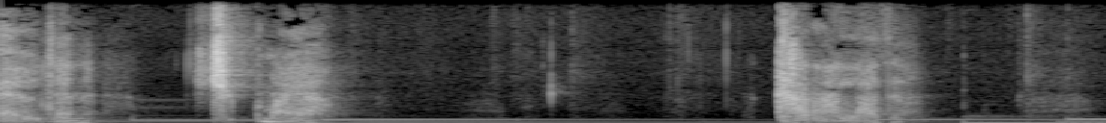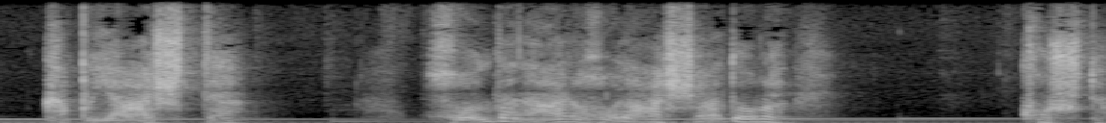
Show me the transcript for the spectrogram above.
evden çıkmaya kararladı. Kapıyı açtı. Holdan ağrı hola aşağı doğru koştu.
